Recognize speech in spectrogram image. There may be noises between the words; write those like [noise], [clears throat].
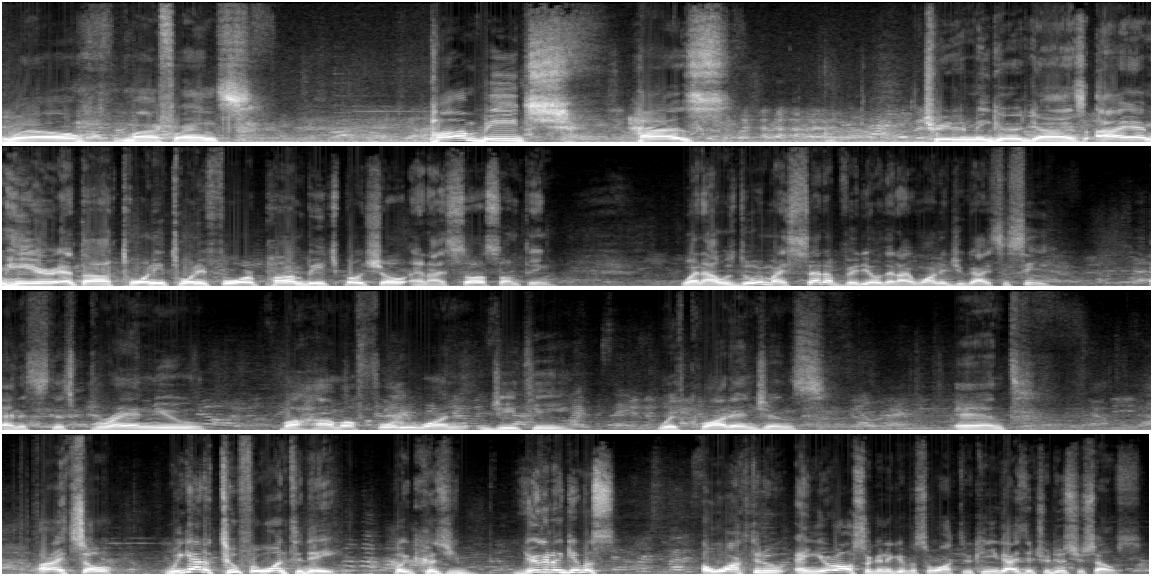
Well, my friends, Palm Beach has treated me good, guys. I am here at the 2024 Palm Beach Boat Show and I saw something when I was doing my setup video that I wanted you guys to see. And it's this brand new Bahama 41 GT with quad engines. And all right, so we got a two for one today because you you're gonna give us a walkthrough and you're also gonna give us a walkthrough. Can you guys introduce yourselves?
